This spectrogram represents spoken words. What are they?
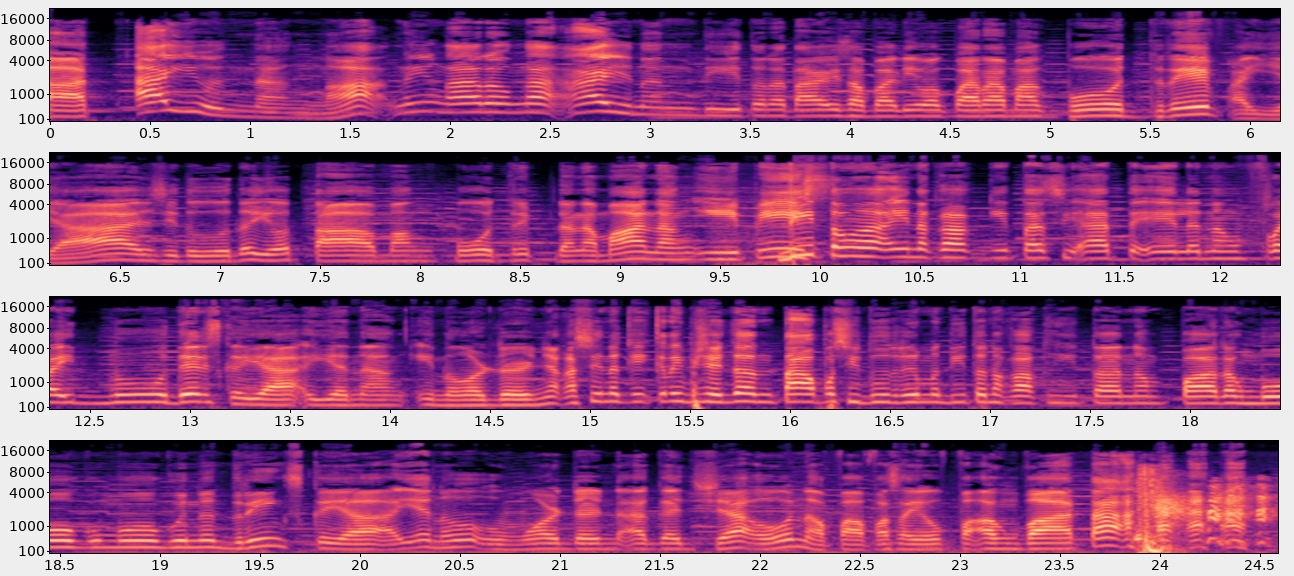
At ayun na nga, ngayong araw nga ay nandito na tayo sa Baliwag para mag food trip. Ayan, si Duda yo, tamang food trip na naman ang ipis. Dito nga ay nakakita si Ate Ella ng fried noodles, kaya iyan ang in-order niya. Kasi nagkikrib siya dyan, tapos si Duda naman dito nakakita ng parang mogo-mogo na drinks. Kaya ayan oh, umorder na agad siya. Oh, napapasayaw pa ang bata.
